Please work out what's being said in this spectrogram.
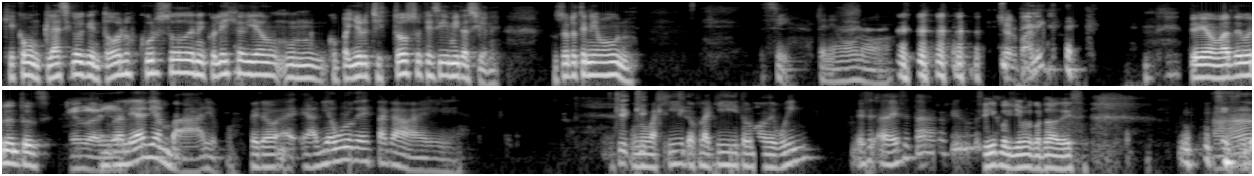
Que es como un clásico que en todos los cursos en el colegio había un, compañero chistoso que hacía imitaciones. Nosotros teníamos uno. Sí, teníamos uno. ¿Chorbalik? teníamos más de uno entonces. En realidad, habían varios, pero eh, había uno que destacaba. Eh, uno bajito, flaquito, uno de Win. ¿A ese está refiriendo? Sí, pues yo me acordaba de ese. Ah.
